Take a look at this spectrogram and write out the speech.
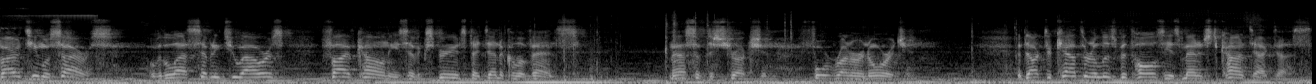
Fire Team Osiris. Over the last 72 hours, five colonies have experienced identical events. Massive destruction, Forerunner and Origin. And Dr. Catherine Elizabeth Halsey has managed to contact us.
